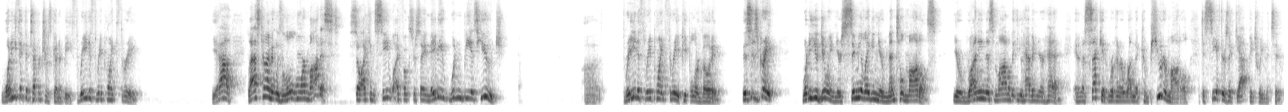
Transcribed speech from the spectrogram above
What do you think the temperature is going to be? 3 to 3.3. Yeah, last time it was a little more modest. So I can see why folks are saying maybe it wouldn't be as huge. Uh, 3 to 3.3 people are voting. This is great. What are you doing? You're simulating your mental models. You're running this model that you have in your head. And in a second, we're going to run the computer model to see if there's a gap between the two.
